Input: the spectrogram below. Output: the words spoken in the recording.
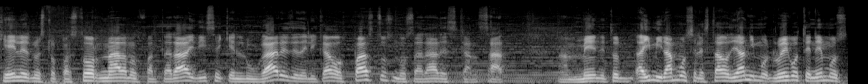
que Él es nuestro pastor, nada nos faltará y dice que en lugares de delicados pastos nos hará descansar. Amén. Entonces ahí miramos el estado de ánimo. Luego tenemos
